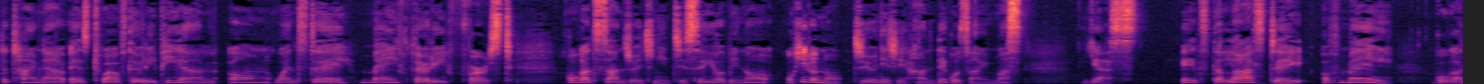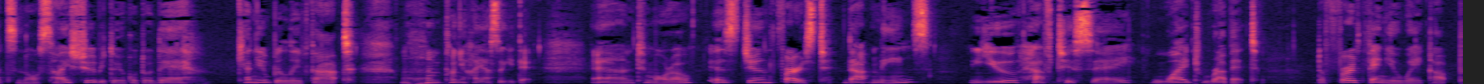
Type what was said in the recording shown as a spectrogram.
The time now is 12:30 p.m. on Wednesday, May 31st. 5月31日水曜日のお昼の12時半でございます。Yes, it's the last day of May. 5月の最終日ということで、Can you believe that? もう本当に早すぎて。And tomorrow is June 1st. That means you have to say white rabbit the first thing you wake up.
